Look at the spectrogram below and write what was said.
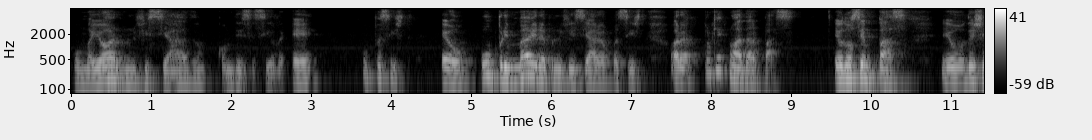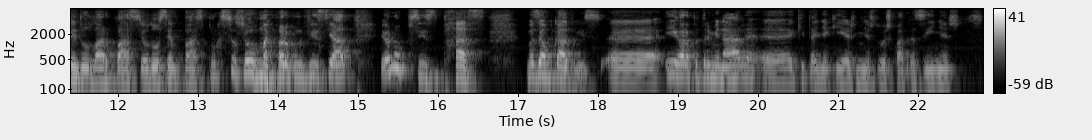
O maior beneficiado, como disse a Silvia, é o passista. É o, o primeiro a beneficiar é o passista. Ora, porquê que não há dar passe? Eu dou sempre passe eu deixei de levar passe, eu dou sempre passe, porque se eu sou o maior beneficiado, eu não preciso de passe. Mas é um bocado isso. Uh, e agora, para terminar, uh, aqui tenho aqui as minhas duas quadrazinhas.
